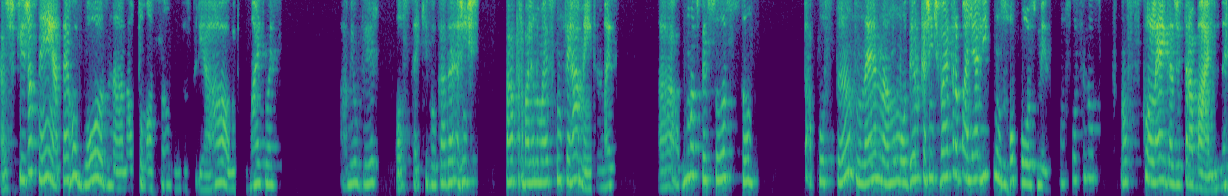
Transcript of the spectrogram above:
Acho que já tem até robôs na, na automação industrial e tudo mais, mas, a meu ver, posso estar equivocada, a gente está trabalhando mais com ferramentas, mas ah, algumas pessoas estão apostando né, no modelo que a gente vai trabalhar ali com os robôs mesmo, como se fossem nossos, nossos colegas de trabalho, né,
